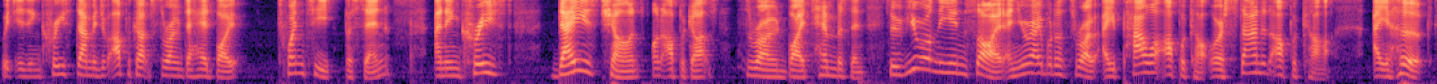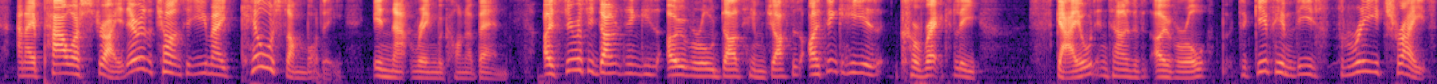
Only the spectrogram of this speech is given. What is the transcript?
which is increased damage of uppercuts thrown to head by 20% and increased daze chance on uppercuts thrown by 10%. So if you're on the inside and you're able to throw a power uppercut or a standard uppercut, a hook, and a power straight, there is a chance that you may kill somebody in that ring with Conor Benn. I seriously don't think his overall does him justice. I think he is correctly scaled in terms of his overall, to give him these three traits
